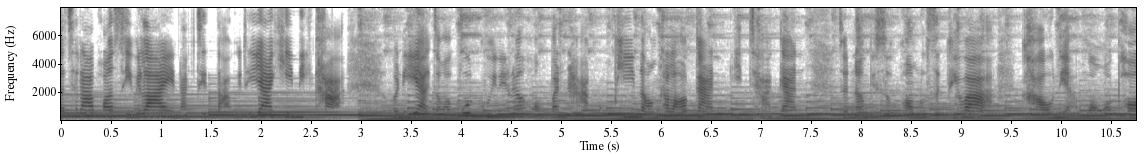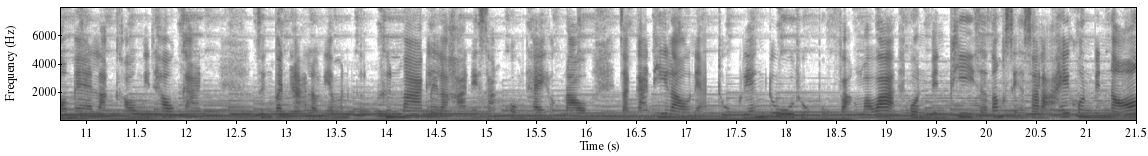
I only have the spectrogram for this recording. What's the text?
รัชดาพรศรีวิไลนักจิตวิทยาคลินิกค่ะ วันนี้อยากจะมาพูดคุยในเรื่องของปัญหาของพี่น้องทะเลาะกันอิจฉากัน จนนำไปสู่ความรู้สึกที่ว่าเขาเนี่ยมองว่าพ่อแม่รักเขาไม่เท่ากัน ซึ่งปัญหาเหล่านี้มันเกิดขึ้นมากเลยล่ะค่ะในสังคมไทยของเรา จากการที่เราเนี่ยถูกเลี้ยงดูถูกปลูก ฝังมาว่า คนเป็นพี่จะต้องเสียสละให้คนเป็นน้อง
